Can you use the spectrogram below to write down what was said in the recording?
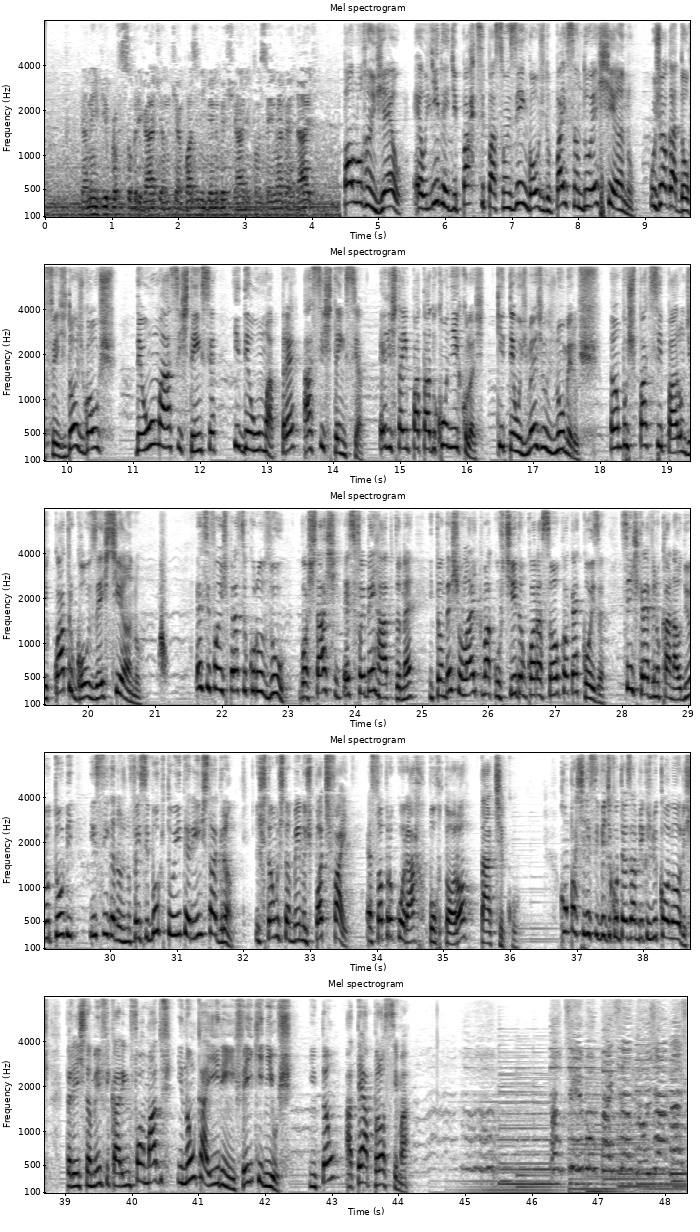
já nem vi o professor Brigatti, já não tinha quase ninguém no vestiário, então isso aí não é verdade. Paulo Rangel é o líder de participações em gols do Paysandu este ano. O jogador fez dois gols, deu uma assistência e deu uma pré-assistência. Ele está empatado com Nicolas, que tem os mesmos números. Ambos participaram de 4 gols este ano. Esse foi o Expresso Curuzu. Gostaste? Esse foi bem rápido, né? Então deixa um like, uma curtida, um coração ou qualquer coisa. Se inscreve no canal do YouTube e siga-nos no Facebook, Twitter e Instagram. Estamos também no Spotify. É só procurar por Toró Tático. Compartilhe esse vídeo com teus amigos bicolores, para eles também ficarem informados e não caírem em fake news. Então, até a próxima! Altivo paisano jamais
